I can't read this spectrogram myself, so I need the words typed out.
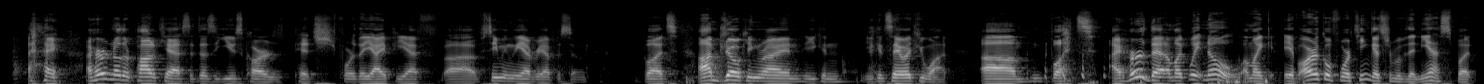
I, I heard another podcast that does a used cars pitch for the IPF, uh, seemingly every episode. But I'm joking, Ryan. You can you can say what you want. Um, but I heard that I'm like, wait, no. I'm like, if Article 14 gets removed, then yes. But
